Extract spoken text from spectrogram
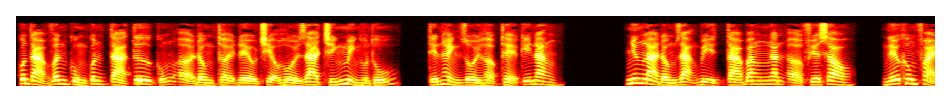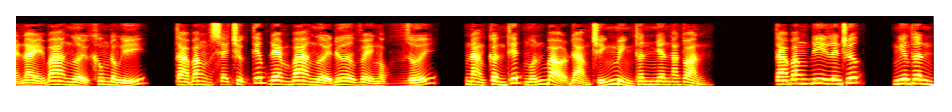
Quân tả vân cùng quân tả tư cũng ở đồng thời đều triệu hồi ra chính mình hồn thú, tiến hành rồi hợp thể kỹ năng. Nhưng là đồng dạng bị tà băng ngăn ở phía sau, nếu không phải này ba người không đồng ý, tà băng sẽ trực tiếp đem ba người đưa về ngọc giới, nàng cần thiết muốn bảo đảm chính mình thân nhân an toàn. Tà băng đi lên trước, nghiêng thân,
